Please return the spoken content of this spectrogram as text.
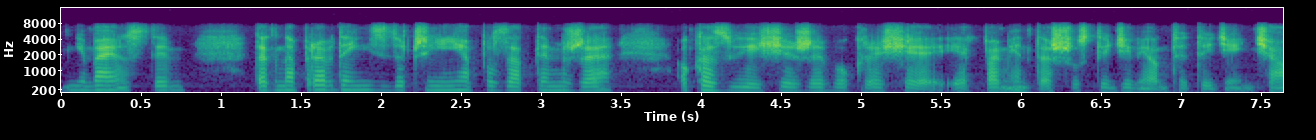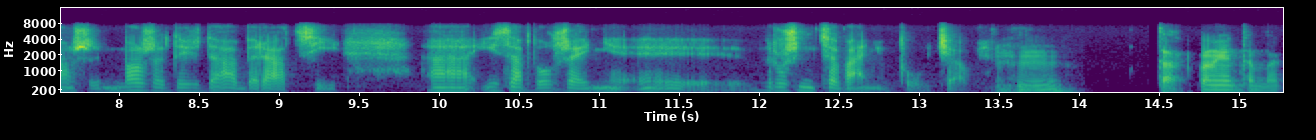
nie mają z tym tak naprawdę nic do czynienia poza tym, że okazuje się, że w okresie, jak pamiętasz, szósty, dziewiąty tydzień ciąży może dojść do aberracji i zaburzeń e, w różnicowaniu płciowym. Mhm. Tak, pamiętam, jak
